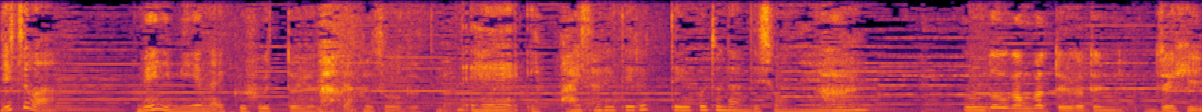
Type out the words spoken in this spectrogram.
実は目に見えない工夫というか そうですね、えー、いっぱいされてるっていうことなんでしょうね。はい。運動を頑張っている方にぜひ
